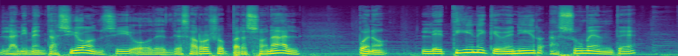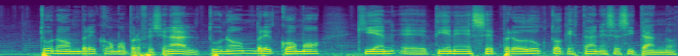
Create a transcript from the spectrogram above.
la alimentación ¿sí? o del desarrollo personal, bueno, le tiene que venir a su mente tu nombre como profesional, tu nombre como quien eh, tiene ese producto que está necesitando.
